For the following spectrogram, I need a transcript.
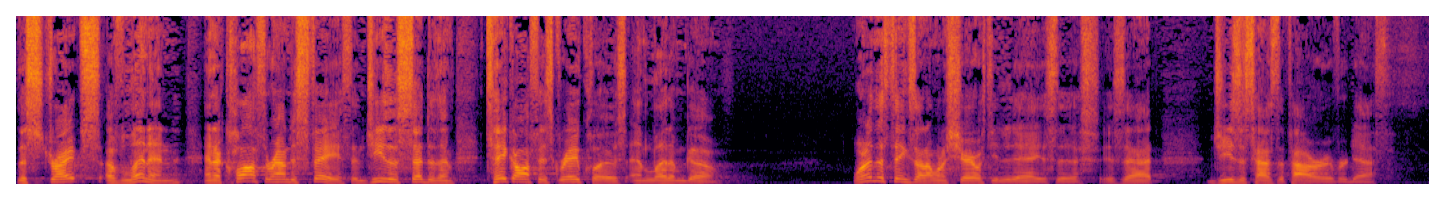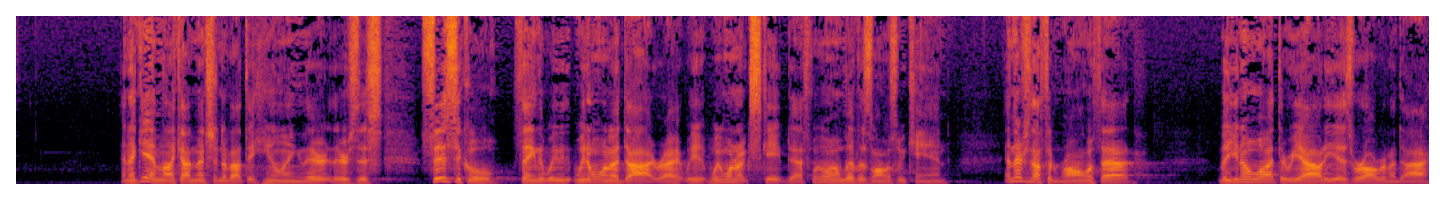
the stripes of linen and a cloth around his face. And Jesus said to them, Take off his grave clothes and let him go. One of the things that I want to share with you today is this is that Jesus has the power over death. And again, like I mentioned about the healing, there, there's this physical thing that we, we don't want to die, right? We, we want to escape death. We want to live as long as we can. And there's nothing wrong with that. But you know what? The reality is we're all going to die.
